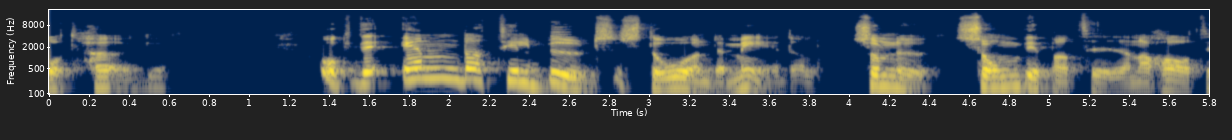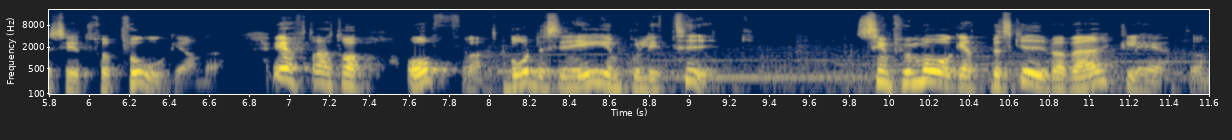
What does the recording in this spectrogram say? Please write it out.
åt höger. Och det enda till buds stående medel som nu zombiepartierna har till sitt förfogande efter att ha offrat både sin egen politik, sin förmåga att beskriva verkligheten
